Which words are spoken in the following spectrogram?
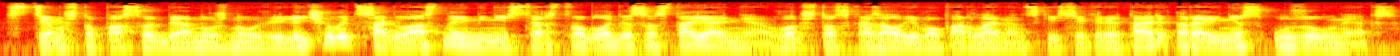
с тем, что пособие нужно увеличивать согласно и Министерство благосостояния. Вот что сказал его парламентский секретарь Рейнис Узулнекс.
